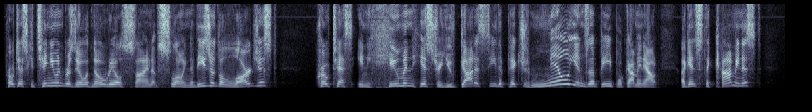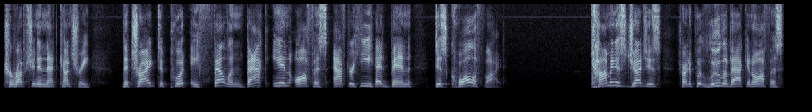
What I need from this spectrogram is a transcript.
Protests continue in Brazil with no real sign of slowing. Now, these are the largest protests in human history. You've got to see the pictures. Millions of people coming out against the communist corruption in that country that tried to put a felon back in office after he had been disqualified. Communist judges tried to put Lula back in office.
